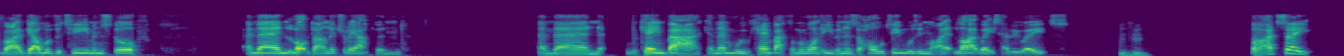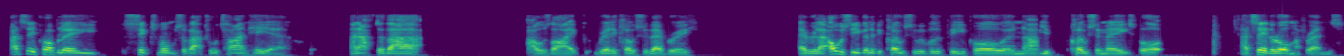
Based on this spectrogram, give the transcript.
like get on with the team and stuff. And then lockdown literally happened, and then we came back, and then we came back and we weren't even as a whole team was in like lightweights, heavyweights. Mhm. But I'd say I'd say probably six months of actual time here, and after that, I was like really close with every every like obviously you're going to be closer with other people and you're closer mates, but I'd say they're all my friends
